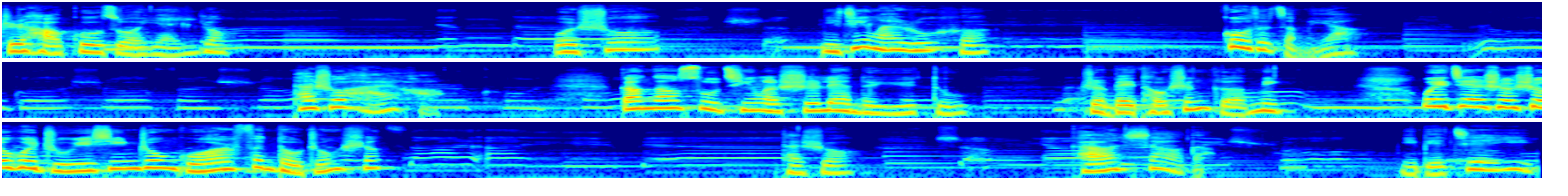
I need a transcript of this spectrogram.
只好顾左言右。我说：“你近来如何？过得怎么样？”他说：“还好，刚刚肃清了失恋的余毒，准备投身革命，为建设社会主义新中国而奋斗终生。”他说：“开玩笑的，你别介意。”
